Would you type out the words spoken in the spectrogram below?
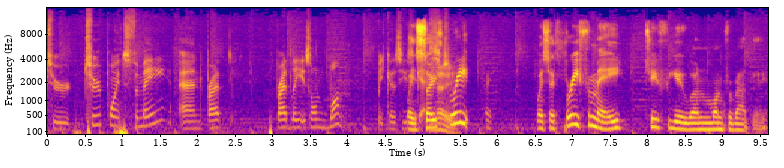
to two points for me, and Brad Bradley is on one because he's Wait, so. Hey. three. Wait, wait, so three for me, two for you, and one for Bradley.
